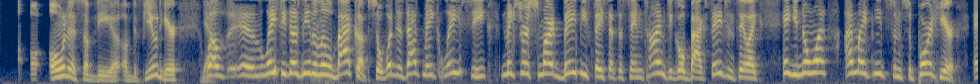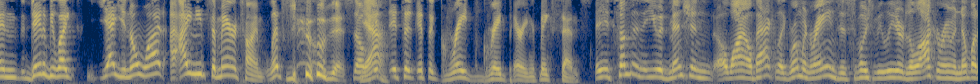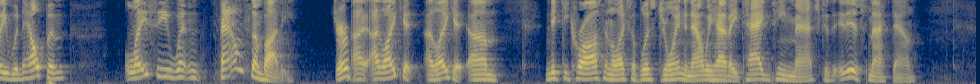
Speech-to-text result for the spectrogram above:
onus of the uh, of the feud here. Yeah. Well, uh, Lacey does need a little backup. So what does that make Lacey? It makes her a smart baby face at the same time to go backstage and say like, "Hey, you know what? I might need some support here." And Dana be like, "Yeah, you know what? I, I need some airtime. Let's do this." So Yeah. it, it's a it's a great great pairing. It makes sense. It's something that you had mentioned a while back. Like Roman Reigns is supposed to be leader of the locker room, and nobody would help him. Lacey went and found somebody. Sure. I, I like it. I like it. Um, Nikki Cross and Alexa Bliss joined, and now we have a tag team match because it is SmackDown.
